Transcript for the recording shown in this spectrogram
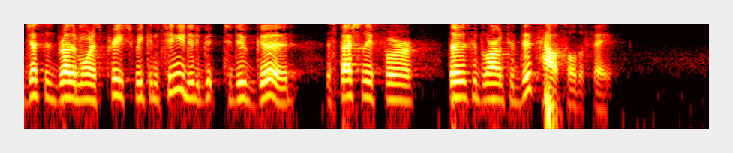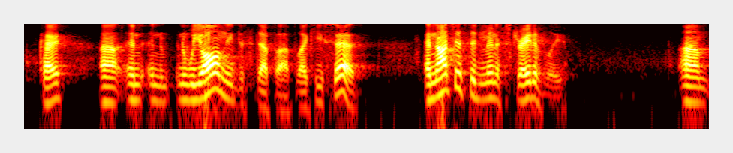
just as Brother Morris preached, we continue to to do good, especially for those who belong to this household of faith. Okay? Uh, and, and, and, we all need to step up, like he said. And not just administratively. Um,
